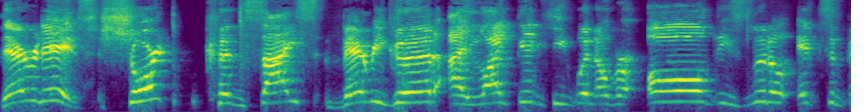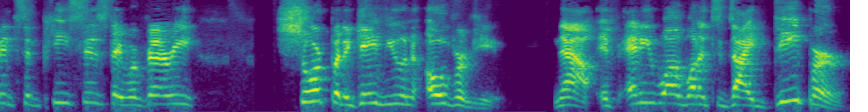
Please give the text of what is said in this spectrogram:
There it is. Short, concise, very good. I liked it. He went over all these little its and bits and pieces. They were very short, but it gave you an overview. Now, if anyone wanted to dive deeper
